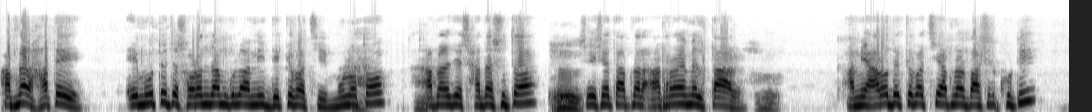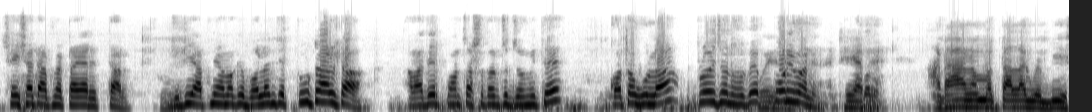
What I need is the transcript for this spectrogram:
আপনার হাতে এই মুহূর্তে যে সরঞ্জামগুলো আমি দেখতে পাচ্ছি মূলত হ্যাঁ। আপনার যে সাদা সুতা সেই সাথে আপনার আঠারো এম তার। আমি আরও দেখতে পাচ্ছি আপনার বাঁশের খুঁটি সেই সাথে আপনার টায়ারের তার। যদি আপনি আমাকে বলেন যে টোটালটা আমাদের পঞ্চাশ শতাংশ জমিতে কতগুলা প্রয়োজন হবে পরিমাণে? ঠিক আছে। আঠারো নম্বর তার লাগবে বিশ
